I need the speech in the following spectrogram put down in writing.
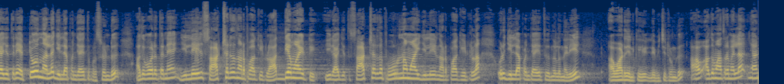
രാജ്യത്തിലെ ഏറ്റവും നല്ല ജില്ലാ പഞ്ചായത്ത് പ്രസിഡന്റ് അതുപോലെ തന്നെ ജില്ലയിൽ സാക്ഷരത നടപ്പാക്കിയിട്ടുള്ള ആദ്യമായിട്ട് ഈ രാജ്യത്ത് സാക്ഷരത പൂർണമായി ജില്ലയിൽ നടപ്പാക്കിയിട്ടുള്ള ഒരു ജില്ലാ പഞ്ചായത്ത് എന്നുള്ള നിലയിൽ അവാർഡ് എനിക്ക് ലഭിച്ചിട്ടുണ്ട്. അതുമാത്രമല്ല ഞാൻ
